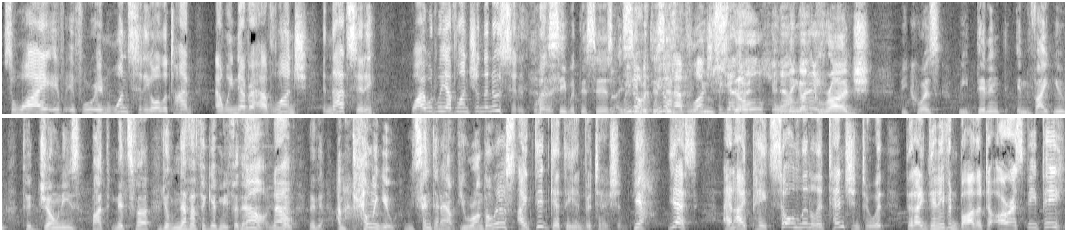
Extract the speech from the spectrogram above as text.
So why, if, if we're in one city all the time and we never have lunch in that city, why would we have lunch in the new city? I see what this is. I We see don't- what this we don't is. have lunch you together still in holding LA. a grudge because we didn't invite you to Joni's bat mitzvah. You'll never forgive me for that. No, no. I'm telling you, we sent it out. You were on the list. I did get the invitation. Yeah. Yes, and I paid so little attention to it that I didn't even bother to RSVP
